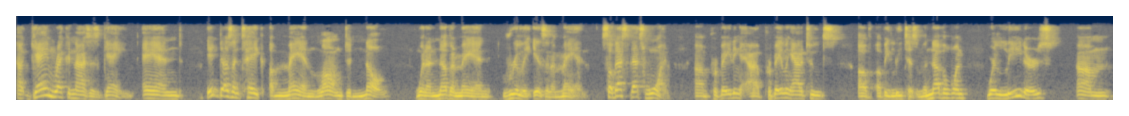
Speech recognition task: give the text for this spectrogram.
uh, game recognizes game, and it doesn't take a man long to know when another man really isn't a man. So that's that's one um, pervading uh, prevailing attitudes of of elitism. Another one where leaders um,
